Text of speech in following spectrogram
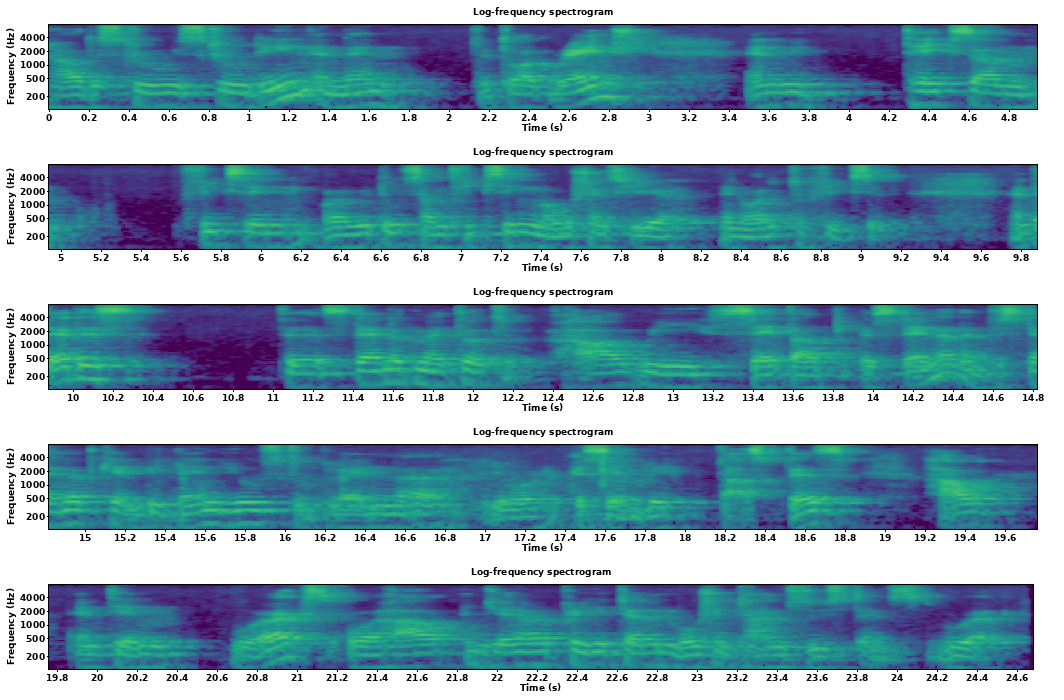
how the screw is screwed in and then the torque wrench, and we take some fixing or we do some fixing motions here in order to fix it. And that is the standard method how we set up a standard and the standard can be then used to plan uh, your assembly task. That's how MTM works or how, in general, predetermined motion time systems work.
